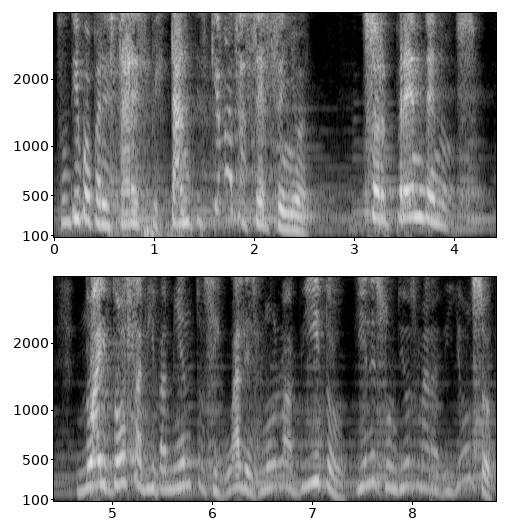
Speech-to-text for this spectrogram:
Es un tiempo para estar expectantes. ¿Qué vas a hacer, Señor? Sorpréndenos. No hay dos avivamientos iguales, no lo ha habido. Tienes un Dios maravilloso.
